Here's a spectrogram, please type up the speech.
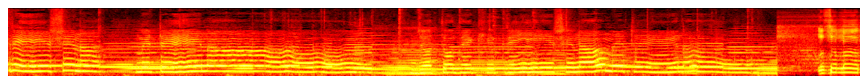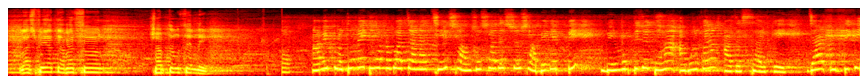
তৃষ্ণা মেটে না। যত দেখি তৃষ্ণা মেটে না। মুসল্লক লাশপিয়া তাবাসসুম সপ্তম শ্রেণি। আমি প্রথমেই ধন্যবাদ জানাচ্ছি সংসদ সদস্য সাবেক এমপি, বীর মুক্তিযোদ্ধা আবুল কালাম আজাদ স্যারকে, যার উদ্যোগে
